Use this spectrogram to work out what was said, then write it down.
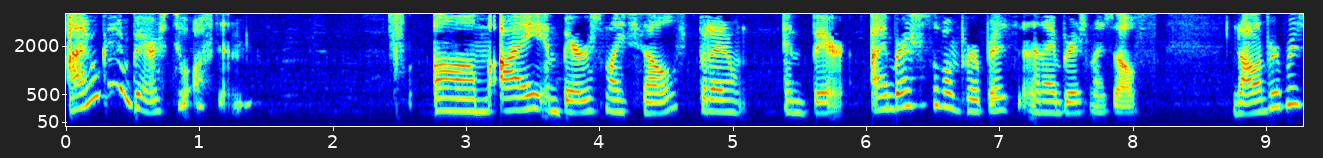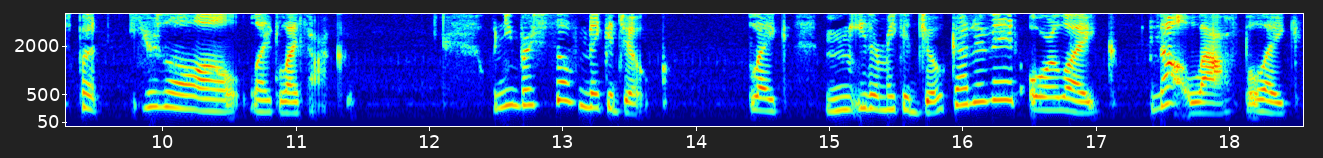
I don't get embarrassed too often. Um, I embarrass myself, but I don't embarrass. I embarrass myself on purpose, and then I embarrass myself not on purpose. But here's a little, like life hack: when you embarrass yourself, make a joke. Like either make a joke out of it, or like not laugh, but like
